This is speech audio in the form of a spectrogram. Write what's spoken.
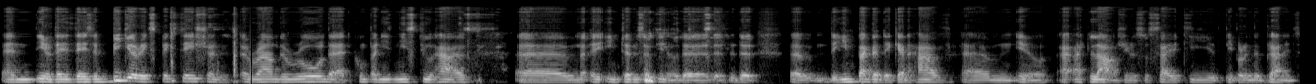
and you know, there's, there's a bigger expectation around the role that companies need to have um, in terms of you know the the the, uh, the impact that they can have um, you know at large you know society people in the planet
